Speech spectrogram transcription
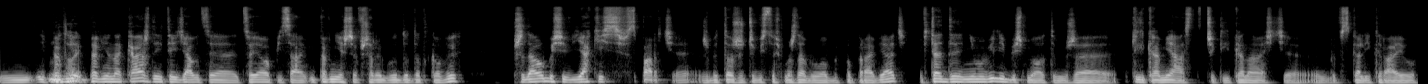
Mm, I pewnie, no tak. pewnie na każdej tej działce, co ja opisałem, i pewnie jeszcze w szeregu dodatkowych, przydałoby się jakieś wsparcie, żeby to rzeczywistość można byłoby poprawiać. I wtedy nie mówilibyśmy o tym, że kilka miast czy kilkanaście w skali kraju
